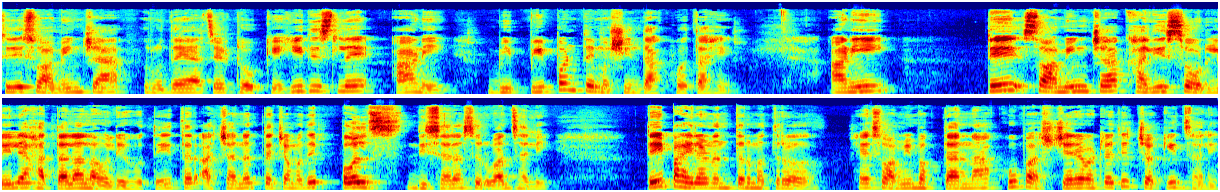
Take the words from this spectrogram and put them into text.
श्री स्वामींच्या हृदयाचे ठोकेही दिसले आणि बी पी पण ते मशीन दाखवत आहे. आणि ते स्वामींच्या खाली सोडलेल्या हाताला लावले होते तर अचानक त्याच्यामध्ये पल्स दिसायला सुरुवात झाली. ते पाहिल्यानंतर मात्र हे स्वामी भक्तांना खूप आश्चर्य वाटलं ते चकित झाले.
